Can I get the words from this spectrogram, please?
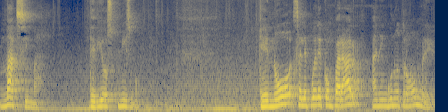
máxima de Dios mismo, que no se le puede comparar a ningún otro hombre,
